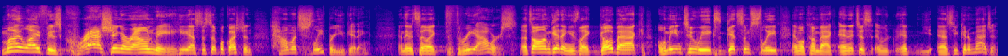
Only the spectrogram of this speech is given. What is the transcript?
My life is crashing around me. He asked a simple question How much sleep are you getting? And they would say, like, three hours. That's all I'm getting. He's like, go back. We'll meet in two weeks, get some sleep, and we'll come back. And it just, it, it, as you can imagine,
